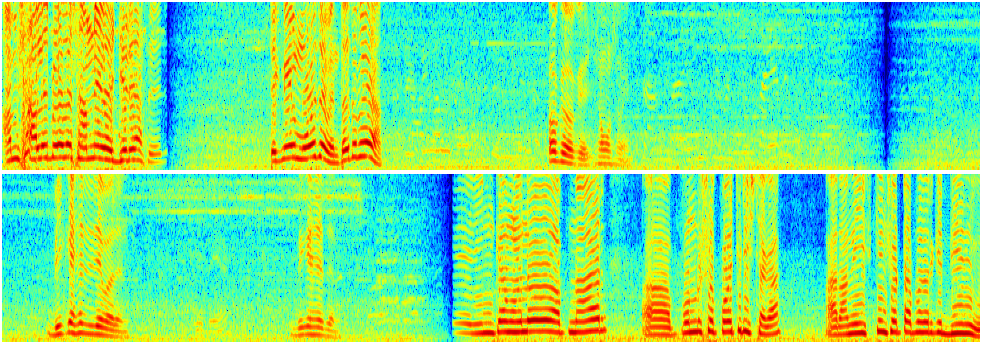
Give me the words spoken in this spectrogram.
আমি শাহালির প্লাজার সামনে ভাই গেটে আছে। টেকনিক্যাল মোড়ে যাবেন তাই তো ভাইয়া? ওকে ওকে সমস্যা নেই। বিকাশে দিতে পারেন। বিকাশে দেন। ইনকাম হলো আপনার পনেরোশো পঁয়ত্রিশ টাকা। আর আমি স্ক্রিনশটটা আপনাদেরকে দিয়ে দিব।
